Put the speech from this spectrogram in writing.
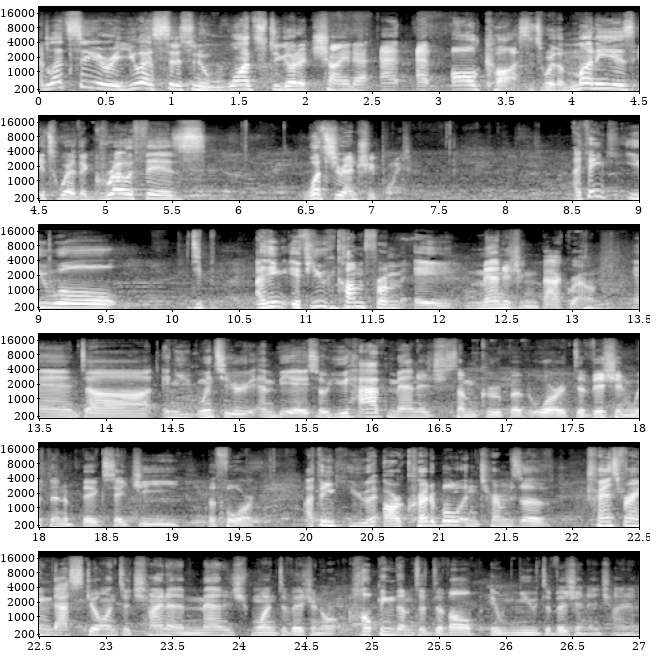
And let's say you're a U.S. citizen who wants to go to China at, at all costs. It's where the money is, it's where the growth is. What's your entry point? I think you will. I think if you come from a managing background and uh, and you went to your MBA, so you have managed some group of or division within a big say GE before. I think you are credible in terms of transferring that skill into China and manage one division or helping them to develop a new division in China.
